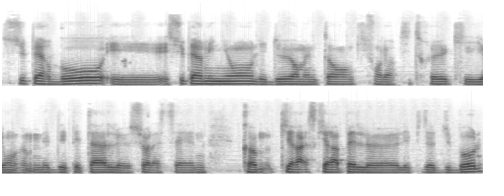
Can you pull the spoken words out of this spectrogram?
super beau et, super mignon les deux en même temps qui font leur petit truc qui ont mettent des pétales sur la scène comme qui, ce qui rappelle l'épisode du ball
